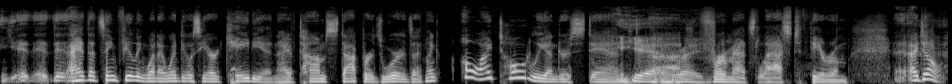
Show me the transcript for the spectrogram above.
it, it, I had that same feeling when I went to go see Arcadia, and I have Tom Stoppard's words. I'm like, oh, I totally understand. Yeah, uh, right. Fermat's last theorem. I don't,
